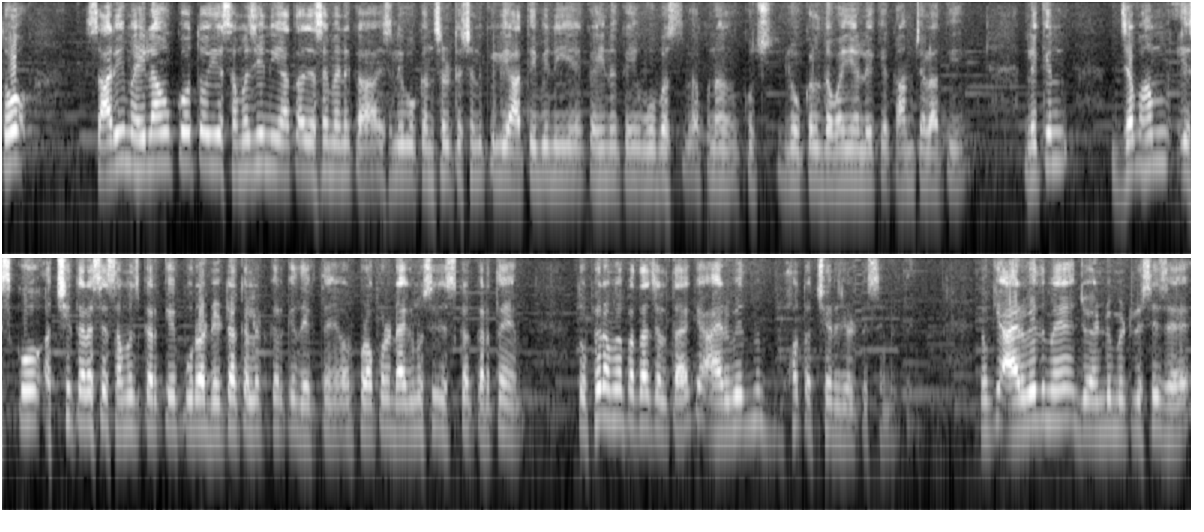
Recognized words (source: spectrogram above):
तो सारी महिलाओं को तो ये समझ ही नहीं आता जैसे मैंने कहा इसलिए वो कंसल्टेशन के लिए आती भी नहीं है। कहीं ना कहीं वो बस अपना कुछ लोकल दवाइयाँ लेके काम चलाती हैं। लेकिन जब हम इसको अच्छी तरह से समझ करके, पूरा डेटा कलेक्ट करके देखते हैं और प्रॉपर डायग्नोसिस इसका करते हैं तो फिर हमें पता चलता है कि आयुर्वेद में बहुत अच्छे रिज़ल्ट इससे मिलते हैं। क्योंकि आयुर्वेद में जो एंडोमेट्रिसिस है,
